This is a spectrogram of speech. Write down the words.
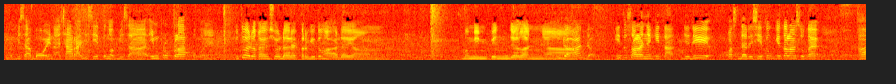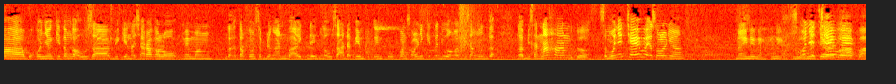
nggak bisa bawain acara di situ nggak bisa improve lah pokoknya. Itu ada kayak show director gitu nggak? Ada yang memimpin jalannya? Udah ada itu salahnya kita. Jadi pas dari situ kita langsung kayak ah pokoknya kita nggak usah bikin acara kalau memang nggak terkonsep dengan baik deh. Nggak usah ada improve improvean soalnya kita juga nggak bisa ngegak nggak bisa nahan. Betul. Semuanya cewek soalnya. Nah ini nih ini. Semuanya semuanya, cewek, cewek. apa?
